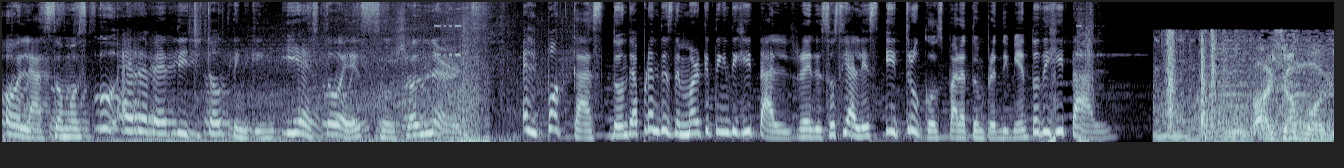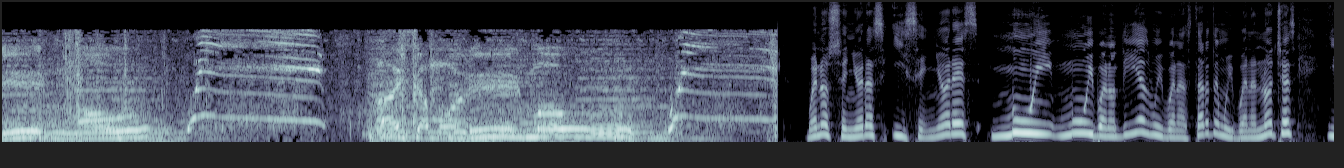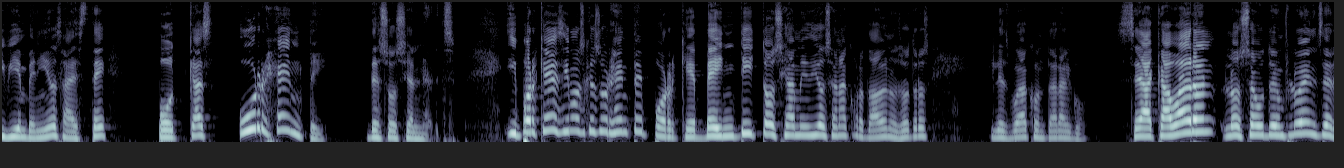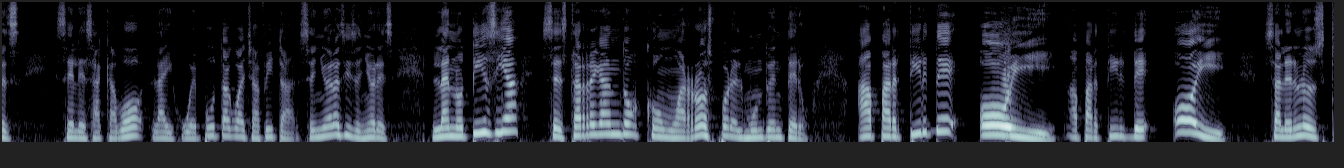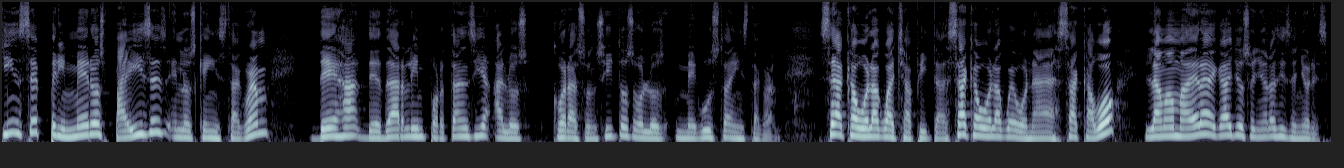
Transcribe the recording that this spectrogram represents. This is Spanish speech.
Hola, somos URB Digital Thinking y esto es Social Nerds, el podcast donde aprendes de marketing digital, redes sociales y trucos para tu emprendimiento digital. Vas a morir, Mo. Vas a morir, Mo. Bueno, señoras y señores, muy, muy buenos días, muy buenas tardes, muy buenas noches y bienvenidos a este podcast urgente de Social Nerds. ¿Y por qué decimos que es urgente? Porque bendito sea mi Dios, se han acordado de nosotros y les voy a contar algo. Se acabaron los pseudo-influencers. Se les acabó la hijueputa guachafita. Señoras y señores, la noticia se está regando como arroz por el mundo entero. A partir de hoy, a partir de hoy, salieron los 15 primeros países en los que Instagram deja de darle importancia a los corazoncitos o los me gusta de Instagram. Se acabó la guachafita, se acabó la huevonada, se acabó la mamadera de gallo, señoras y señores.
